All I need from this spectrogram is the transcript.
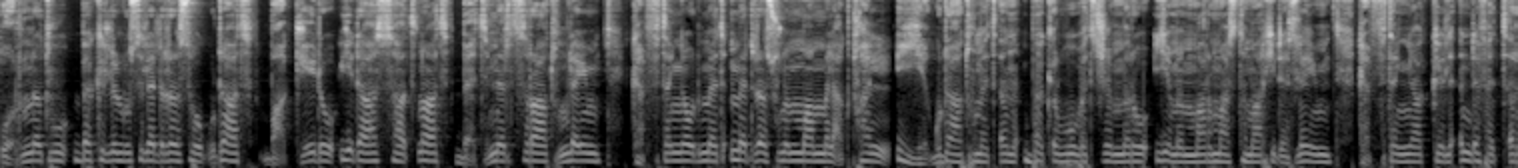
ጦርነቱ በክልሉ ስለደረሰው ጉዳት ባካሄደው የዳሰሳ ጥናት በትምህርት ስርዓቱም ላይ ከፍተኛ ውድመት መድረሱንም አመላክቷል። የጉዳቱ መጠን በቅርቡ በተጀመረው የመማር ማስተማር ሂደት ላይ ከፍተኛ እክል እንደፈጠረ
